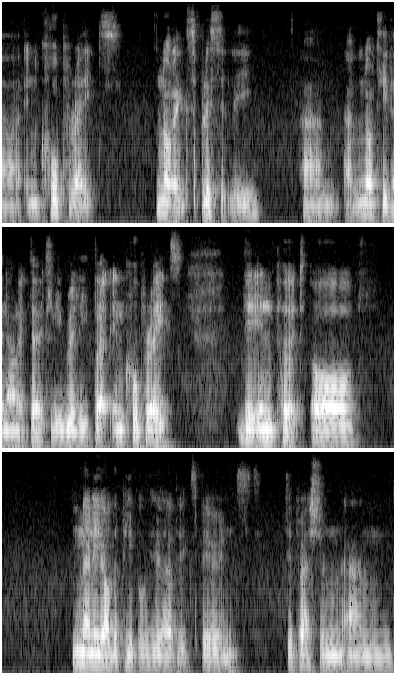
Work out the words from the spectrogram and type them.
uh, incorporates not explicitly, um, not even anecdotally really, but incorporates the input of many other people who have experienced depression and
